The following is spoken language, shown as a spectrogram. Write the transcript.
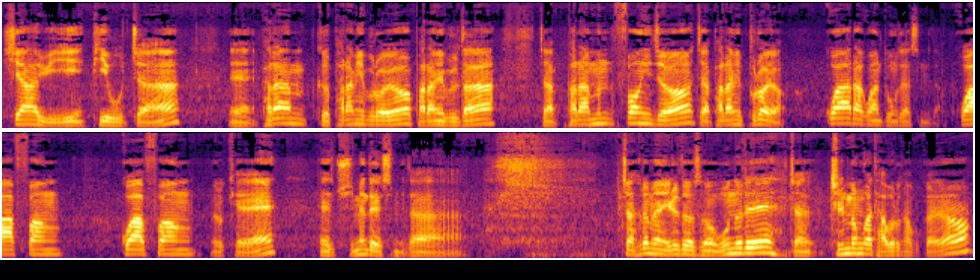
시아위, 비 우자. 예, 바람, 그 바람이 불어요. 바람이 불다. 자, 바람은 펑이죠. 자, 바람이 불어요. 꽈라고 하는 동사였습니다. 꽈펑, 꽈펑. 이렇게 해주시면 되겠습니다. 자, 그러면 예를 들어서 오늘의, 자, 질문과 답으로 가볼까요?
